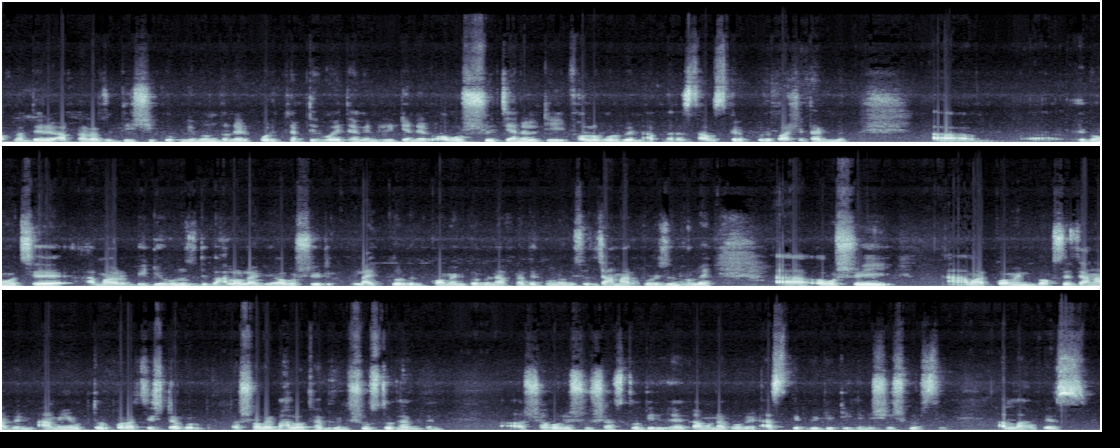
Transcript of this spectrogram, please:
আপনাদের, আপনারা যদি শিক্ষক নিবন্ধনের পরীক্ষার্থী হয়ে থাকেন রিটেনের অবশ্যই চ্যানেলটি ফলো করবেন, আপনারা সাবস্ক্রাইব করে পাশে থাকবেন। এবং হচ্ছে আমার ভিডিওগুলো যদি ভালো লাগে, অবশ্যই লাইক করবেন কমেন্ট করবেন, আপনাদের কোনো কিছু জানার প্রয়োজন হলে অবশ্যই আমার কমেন্ট বক্সে জানাবেন, আমি উত্তর করার চেষ্টা করব। সবাই ভালো থাকবেন, সুস্থ থাকবেন। সকলের সুস্বাস্থ্য দীর্ঘায় কামনা করে আজকের ভিডিওটি এখানে শেষ করছি। আল্লাহ হাফেজ।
